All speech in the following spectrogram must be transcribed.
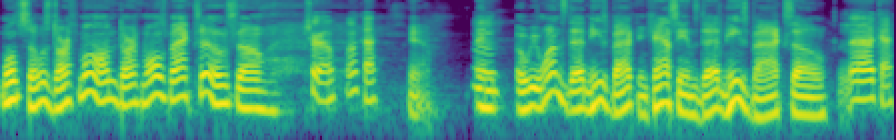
Well, so is Darth Maul. and Darth Maul's back too. So True. Okay. yeah, and hmm. Obi Wan's dead and he's back, and Cassian's dead and he's back. So uh, Okay.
